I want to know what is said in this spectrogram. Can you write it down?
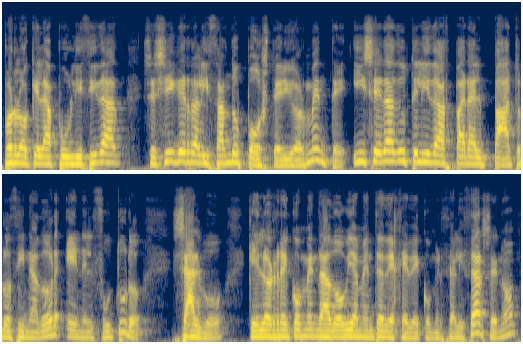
por lo que la publicidad se sigue realizando posteriormente y será de utilidad para el patrocinador en el futuro, salvo que lo recomendado obviamente deje de comercializarse, ¿no?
